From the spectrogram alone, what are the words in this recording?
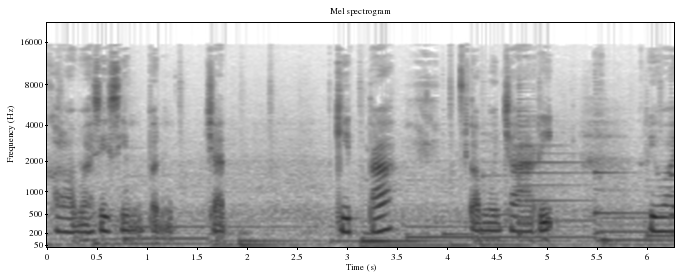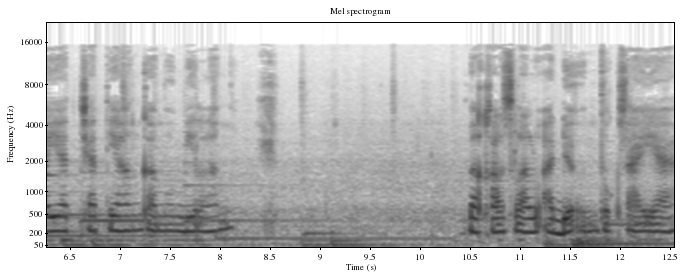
kalau masih simpen chat kita kamu cari riwayat chat yang kamu bilang bakal selalu ada untuk saya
